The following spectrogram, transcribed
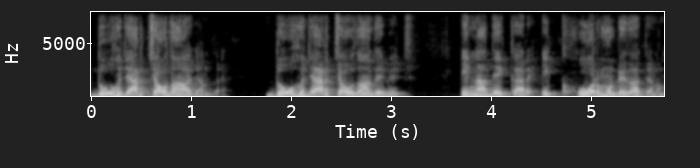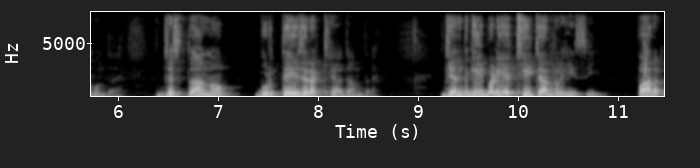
2014 ਆ ਜਾਂਦਾ ਹੈ। 2014 ਦੇ ਵਿੱਚ ਇਹਨਾਂ ਦੇ ਘਰ ਇੱਕ ਹੋਰ ਮੁੰਡੇ ਦਾ ਜਨਮ ਹੁੰਦਾ ਹੈ, ਜਿਸ ਦਾ ਨਾਮ ਗੁਰਤੇਜ ਰੱਖਿਆ ਜਾਂਦਾ ਹੈ। ਜ਼ਿੰਦਗੀ ਬੜੀ ਅੱਛੀ ਚੱਲ ਰਹੀ ਸੀ, ਪਰ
